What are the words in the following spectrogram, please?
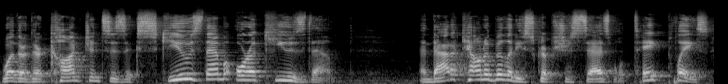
whether their consciences excuse them or accuse them. And that accountability, scripture says, will take place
